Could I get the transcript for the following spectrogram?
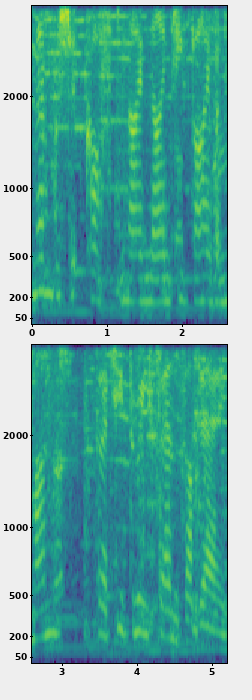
Membership costs $9.95 a month, 33 cents a day.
